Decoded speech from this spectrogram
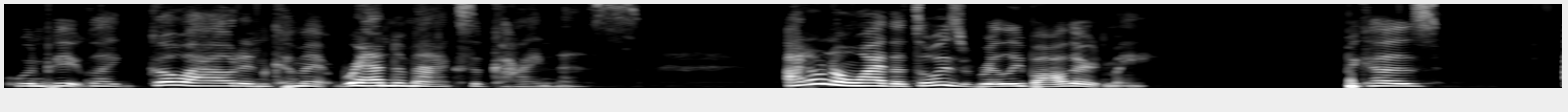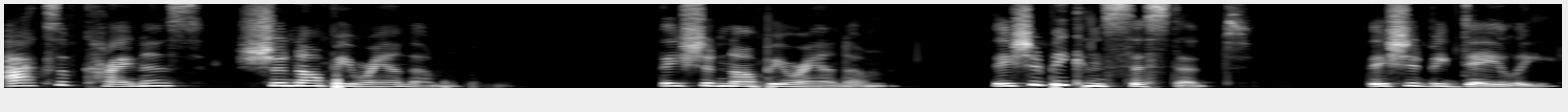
when people like go out and commit random acts of kindness, I don't know why that's always really bothered me. Because acts of kindness should not be random. They should not be random. They should be consistent. They should be daily.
